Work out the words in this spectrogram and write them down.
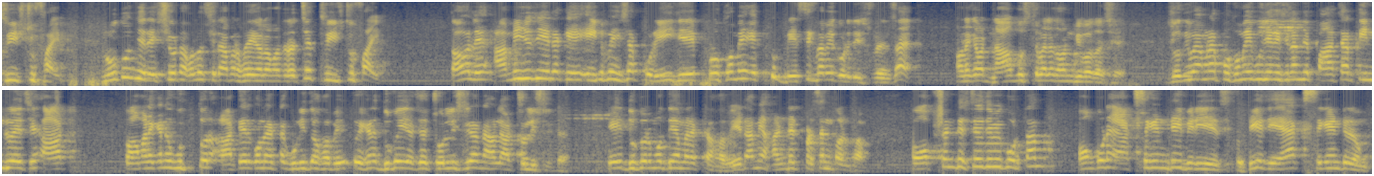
থ্রি টু ফাইভ নতুন যে রেশিওটা হলো সেটা আবার হয়ে গেল আমাদের হচ্ছে থ্রি টু ফাইভ তাহলে আমি যদি এটাকে এইভাবে হিসাব করি যে প্রথমে একটু বেসিক ভাবে করে দিই স্টুডেন্টস হ্যাঁ? অনেকে আবার না বুঝতে পারলে তখন বিপদ আছে। যদিও আমরা প্রথমেই বুঝে গেছিলাম যে পাঁচ আর তিন রয়েছে, আট। তো আমার এখানে উত্তর আটের কোনো একটা গুণিতক হবে। তো এখানে দুটোই আছে, চল্লিশ লিটার না হলে আটচল্লিশ লিটার। এই দুটোর মধ্যে আমার একটা হবে। এটা আমি হান্ড্রেড পার্সেন্ট কনফার্ম তো অপশন টেস্টে যদি আমি করতাম, অঙ্কটা এক সেকেন্ডেই বেরিয়ে আসতো। ঠিক আছে, এক সেকেন্ডের অঙ্ক।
